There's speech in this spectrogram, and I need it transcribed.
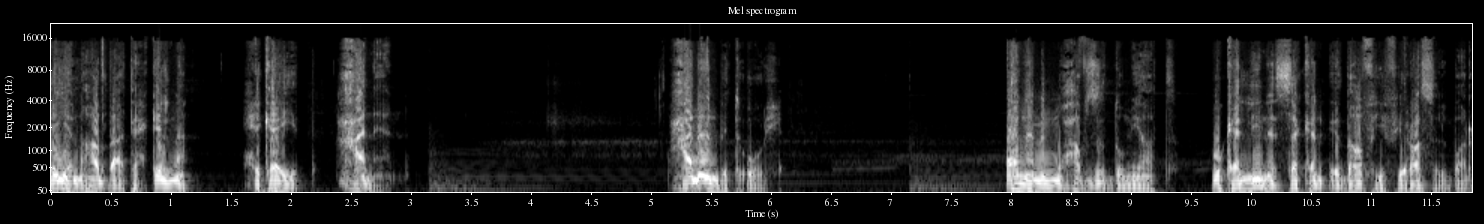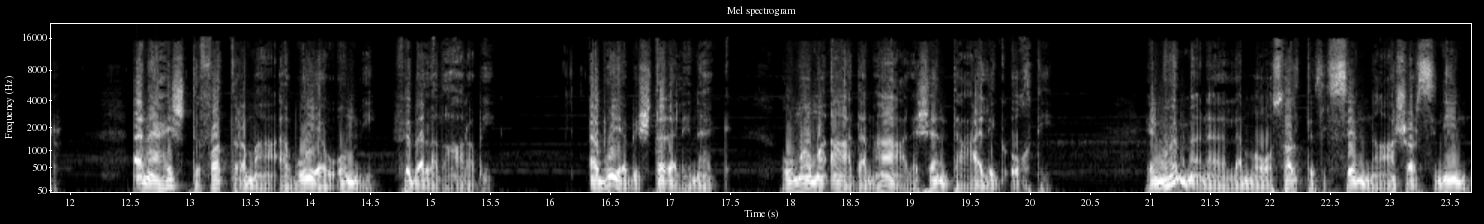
هي النهاردة هتحكي لنا حكاية حنان. حنان بتقول أنا من محافظة دمياط وكان لينا سكن إضافي في راس البر. أنا عشت فترة مع أبويا وأمي في بلد عربي. أبويا بيشتغل هناك وماما قاعدة معاه علشان تعالج أختي. المهم أنا لما وصلت لسن عشر سنين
